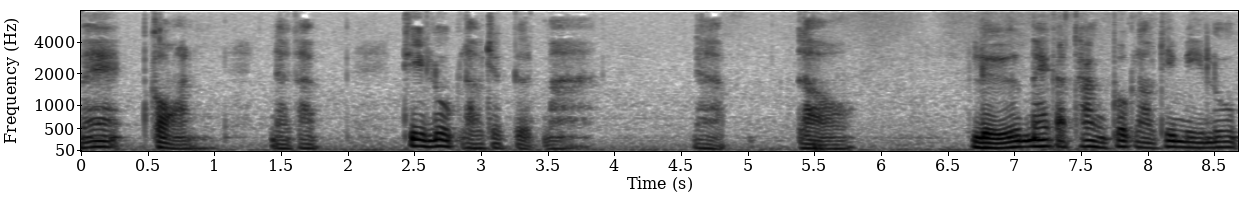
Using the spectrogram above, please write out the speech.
แม่ก่อนนะครับ ที่ลูกเราจะเกิดมานะครับ เรา หรือแม้กระทั่งพวกเราที่มีลูก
